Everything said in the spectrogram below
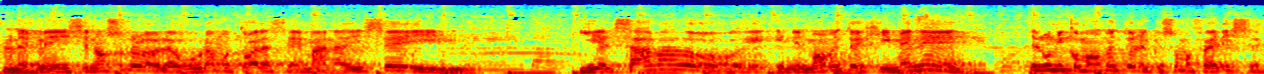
Me dice, nosotros lo laburamos toda la semana, dice, y, y el sábado, eh, en el momento de Jiménez, es el único momento en el que somos felices.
